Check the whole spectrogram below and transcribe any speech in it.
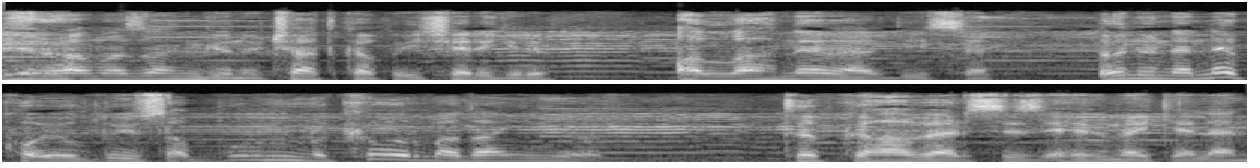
Bir Ramazan günü çat kapı içeri girip Allah ne verdiyse, önüne ne koyulduysa burnunu kıvırmadan yiyor. Tıpkı habersiz evime gelen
